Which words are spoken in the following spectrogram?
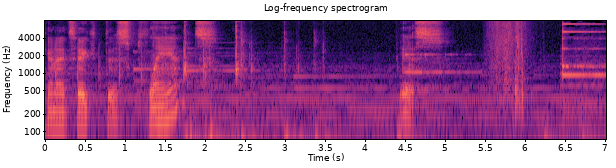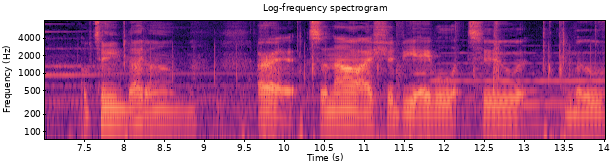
can I take this plant? Yes. Obtained item. Alright, so now I should be able to move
